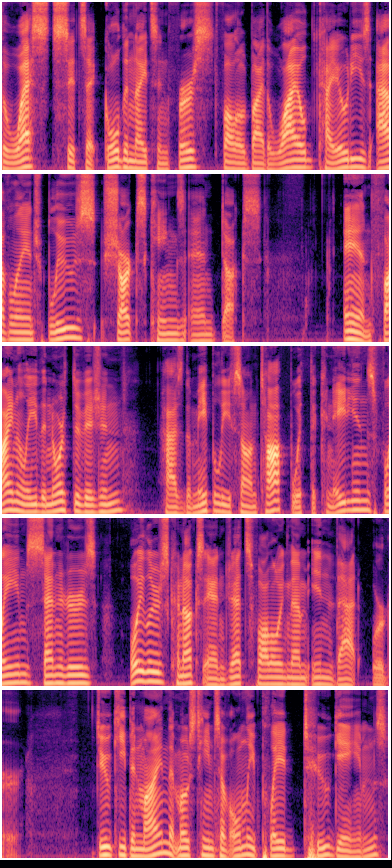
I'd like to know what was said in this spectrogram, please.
The West sits at Golden Knights in first, followed by the Wild, Coyotes, Avalanche, Blues, Sharks, Kings, and Ducks. And finally, the North Division has the Maple Leafs on top, with the Canadiens, Flames, Senators, Oilers, Canucks, and Jets following them in that order. Do keep in mind that most teams have only played two games.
